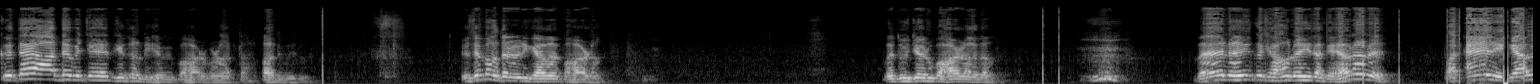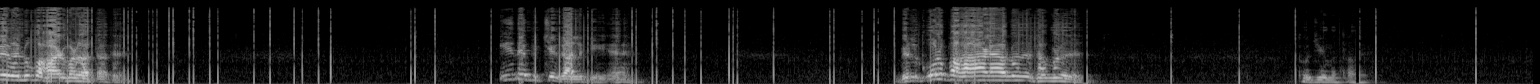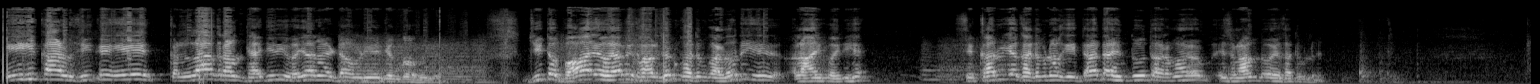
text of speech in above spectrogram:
ਕਿਤੇ ਆਦ ਦੇ ਵਿੱਚ ਇਹ ਜ਼ਿਕਰ ਨਹੀਂ ਹੈ ਵੀ ਪਹਾੜ ਬਣਾਤਾ ਆਦਮੀ ਨੂੰ। ਕਿਸੇ ਭਗਤ ਨੇ ਨਹੀਂ ਕਿਹਾ ਮੈਂ ਪਹਾੜ ਹਾਂ ਮੈਂ ਦੂਜੇ ਨੂੰ ਪਹਾੜ ਲੱਗਦਾ। ਮੈਂ ਨਹੀਂ, ਕੁਛ ਹਾਂ ਨਹੀਂ ਤਾਂ ਕਿਹਾ ਉਹਨਾਂ ਨੇ। ਪਰ ਐ ਨਹੀਂ ਕਿਹਾ ਵੀ ਮੈਨੂੰ ਪਹਾੜ ਬਣਾਤਾ ਤੇ। ਇਹਦੇ ਪਿੱਛੇ ਗੱਲ ਕੀ ਹੈ? ਬਿਲਕੁਲ ਪਹਾੜ ਹੈ ਉਹਨਾਂ ਦੇ ਸਾਹਮਣੇ। ਦੂਜੀ ਮਤਾਂ ਇਹੀ ਕਾਰਨ ਸੀ ਕਿ ਇਹ ਕੱਲਾ ਗ੍ਰੰਥ ਹੈ ਜਿਹਦੀ ਵਜ੍ਹਾ ਨਾਲ ਐਡਾ ਬੜੀ ਜੰਗ ਹੋਈ ਜੀ ਤੋਂ ਬਾਅਦ ਹੋਇਆ ਵੀ ਖਾਲਸੇ ਨੂੰ ਖਤਮ ਕਰ ਦੋ ਨਹੀਂ, ਇਹ ਇਲਾਜ ਕੋਈ ਨਹੀਂ ਹੈ। ਸਿੱਖਾਂ ਨੂੰ ਜੇ ਖਤਮ ਨਾ ਕੀਤਾ ਤਾਂ ਹਿੰਦੂ ਧਰਮ ਔਰ ਇਸਲਾਮ ਦੋਏ ਖਤਮ ਨੇ।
